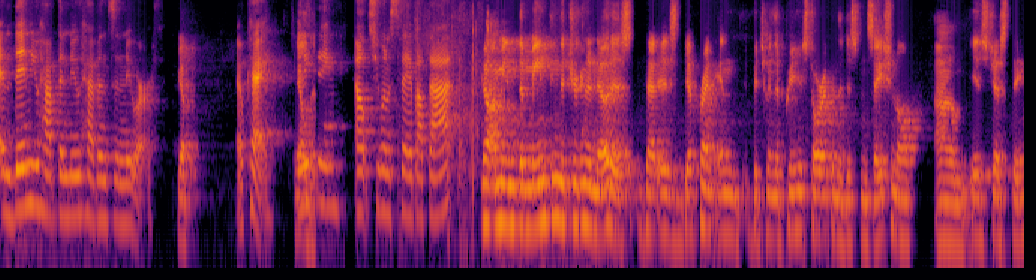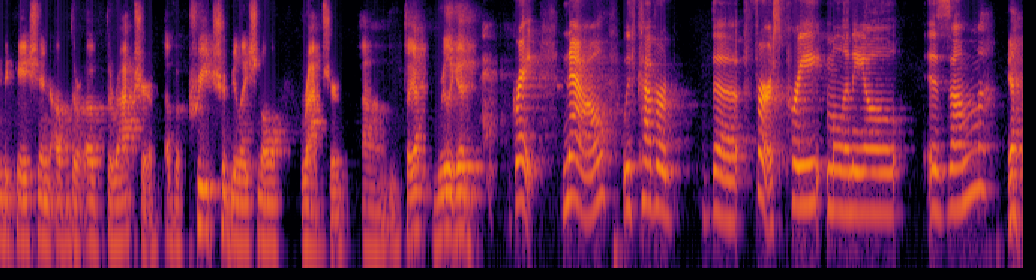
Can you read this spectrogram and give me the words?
And then you have the new heavens and new earth. Yep. Okay. Nailed it. Anything else you want to say about that? No, I mean, the main thing that you're going to notice that is different in between the prehistoric and the dispensational um, is just the indication of the of the rapture of a pre-tribulational rapture. Um, so yeah, really good. Great. Now we've covered the first pre-millennialism. Yeah,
